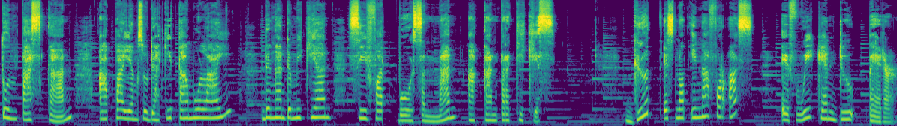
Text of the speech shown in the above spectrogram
tuntaskan apa yang sudah kita mulai. Dengan demikian, sifat bosenan akan terkikis. Good is not enough for us if we can do better.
